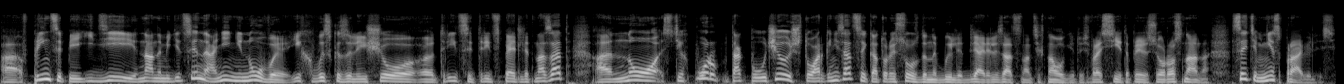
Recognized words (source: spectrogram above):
А, в принципе, идеи наномедицины, они не новые, их высказали еще 30-35 лет назад, но с тех пор так получилось, что организации, которые созданы были для реализации нанотехнологий, то есть в России это прежде всего Роснано, с этим не справились.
